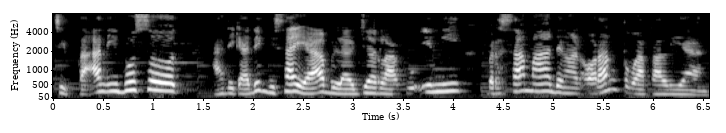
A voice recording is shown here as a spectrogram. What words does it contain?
ciptaan Ibu Sud. Adik-adik bisa ya belajar lagu ini bersama dengan orang tua kalian.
